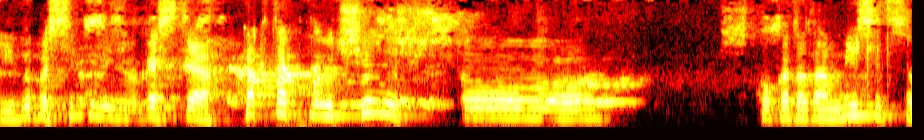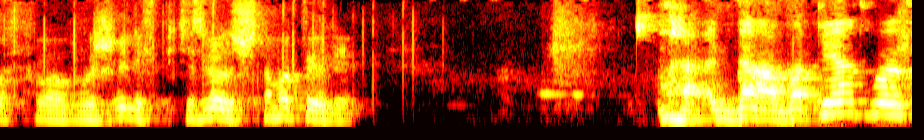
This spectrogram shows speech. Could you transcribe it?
и вы поселились в гостях. Как так получилось, что сколько-то там месяцев вы жили в пятизвездочном отеле? Да, во-первых,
